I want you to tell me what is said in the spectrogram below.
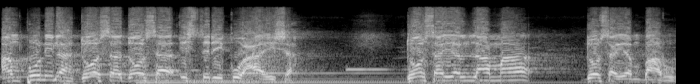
ampunilah dosa-dosa istriku Aisyah dosa yang lama dosa yang baru.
